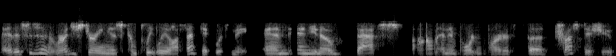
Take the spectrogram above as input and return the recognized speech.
this isn't registering as completely authentic with me. And and you know that's um, an important part of the trust issue.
